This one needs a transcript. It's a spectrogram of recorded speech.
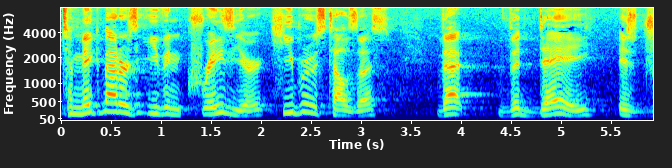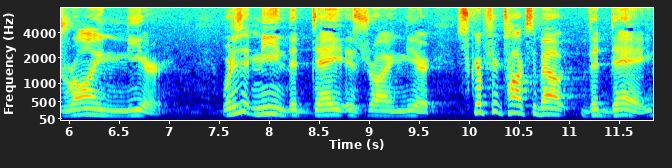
to make matters even crazier, Hebrews tells us that the day is drawing near. What does it mean the day is drawing near? Scripture talks about the day.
